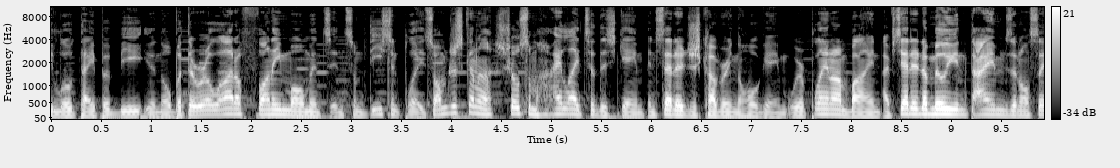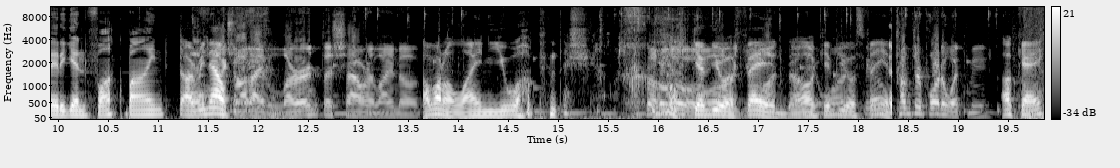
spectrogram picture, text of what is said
elo type of beat, you know, but there were a lot of funny moments and some decent plays. So I'm just gonna show some highlights of this game instead of just covering the whole game. We were playing on bind. I've said it a million times and I'll say it again. Fuck bind. Are we oh now? my god, I learned the shower lineup. I want to line you up in the shower. Oh, give you a oh, want fade, bro. I'll give you a fade. Come through portal with me. Okay.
